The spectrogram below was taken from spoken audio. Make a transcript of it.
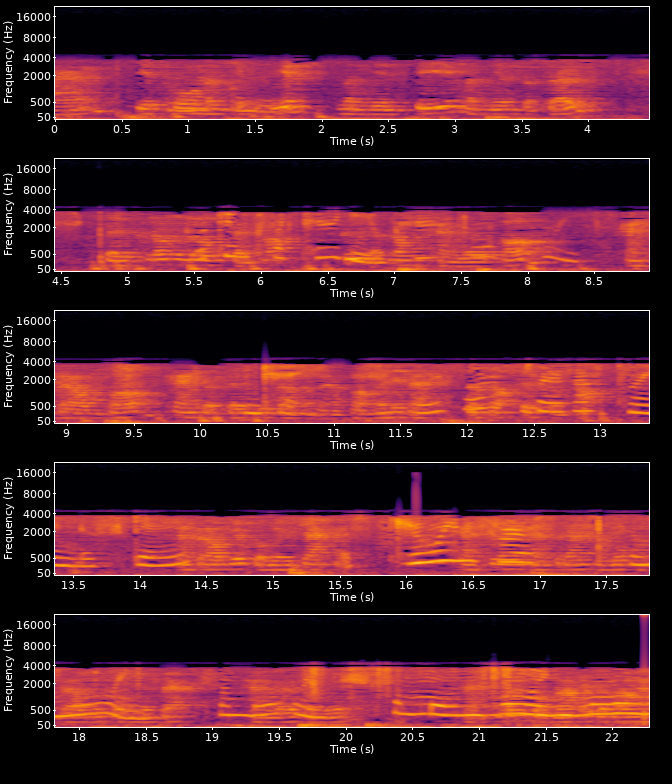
មាណជាធម៌មិនជាទៀតមិនមានពីមិនមានសត្រូវទៅក្នុងលោក Okay, ទាំង looks អស់ like គឺ Peggy, ក្នុងខាងលើផង okay? ខាងក្រោមផងខាងទៅទៅទីក្ រោមផងមានន័យថា First ទៅ one, ដល់គឺ first us playing this ខាង game. ក្រោមយើងក៏មានចាក់ Let's join ខាងជើង for ខាងស្ដាំខាងមុខ some ខាងក្រោមក៏ more, មានចាក់ some ខាងលើក៏ more, មាន some more, more, more,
